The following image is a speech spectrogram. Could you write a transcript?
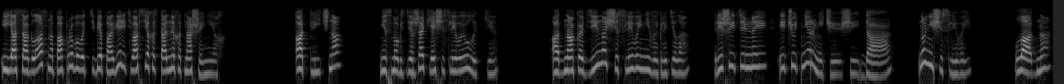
И я согласна попробовать тебе поверить во всех остальных отношениях. Отлично! Не смог сдержать я счастливой улыбки. Однако Дина счастливой не выглядела. Решительной и чуть нервничающей, да, но не счастливой. Ладно,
